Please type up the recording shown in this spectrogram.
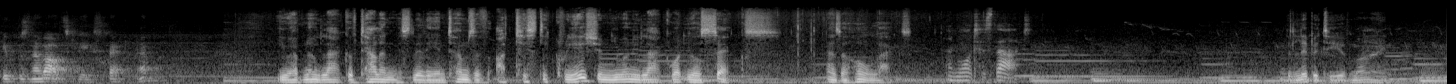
ki je poznavalc, ki je ekspert. Ne? You have no lack of talent, Miss Lily, in terms of artistic creation. You only lack what your sex as a whole lacks. And what is that? The liberty of mind.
